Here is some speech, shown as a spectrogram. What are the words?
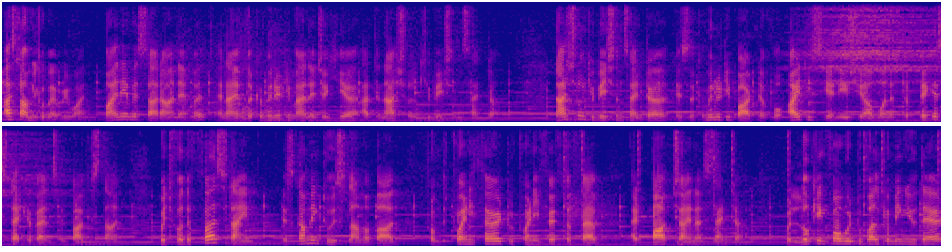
Assalamu alaikum everyone. My name is Saran Ahmad and I am the community manager here at the National Incubation Center. National Incubation Center is a community partner for ITCN Asia, one of the biggest tech events in Pakistan, which for the first time is coming to Islamabad from the 23rd to 25th of Feb at Pak China Center. We're looking forward to welcoming you there,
